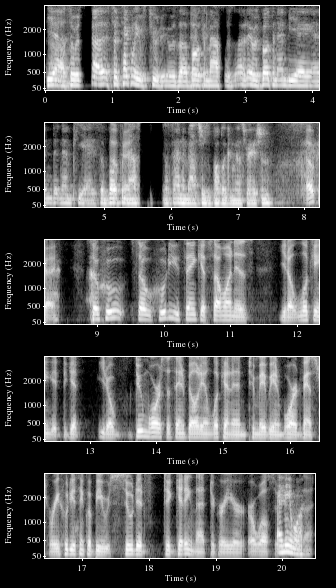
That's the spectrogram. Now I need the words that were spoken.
Yeah, um, so it's uh, so technically it was two. It was uh, both okay. a master's. Uh, it was both an MBA and an MPA. So both okay. a master's and a master's of public administration. Okay. So who so who do you think if someone is you know looking to get you know do more sustainability and looking into maybe a more advanced degree, who do you think would be suited to getting that degree or, or well suited anyone. for that?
